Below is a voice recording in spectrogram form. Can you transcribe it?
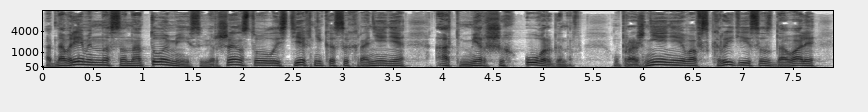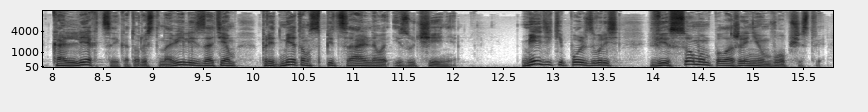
Одновременно с анатомией совершенствовалась техника сохранения отмерших органов. Упражнения во вскрытии создавали коллекции, которые становились затем предметом специального изучения. Медики пользовались весомым положением в обществе –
